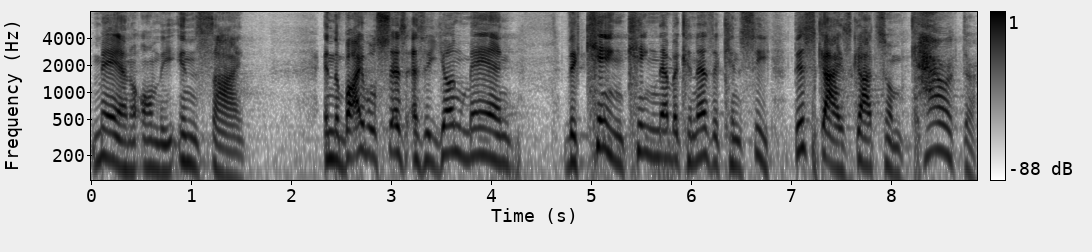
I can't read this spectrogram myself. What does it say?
man on the inside. And the Bible says, as a young man, the king, King Nebuchadnezzar, can see this guy's got some character.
